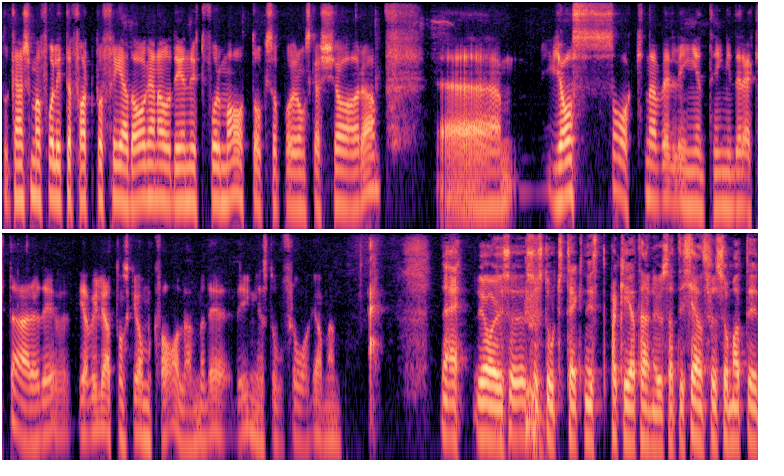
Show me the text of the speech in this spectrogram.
Då kanske man får lite fart på fredagarna och det är nytt format också på hur de ska köra. Eh, jag saknar väl ingenting direkt där. Det, jag vill ju att de ska göra om kvalen, men det, det är ingen stor fråga. Men... Nej, vi har ju så, så, stort tekniskt paket här nu så att det känns väl som att det är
